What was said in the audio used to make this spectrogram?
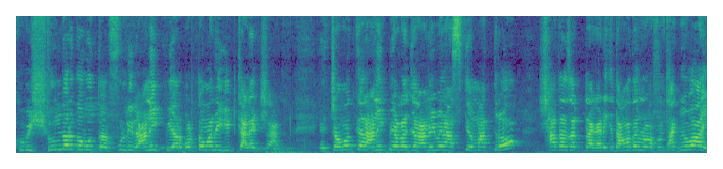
খুবই সুন্দর কবুতর ফুললি রানিং পিয়ার বর্তমানে হিট কালেকশন এই চমৎকার রানিং পিয়ারটা যারা নেবেন আজকে মাত্র সাত হাজার টাকা। এটা কি দামাদামির অপশন থাকবে ভাই?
